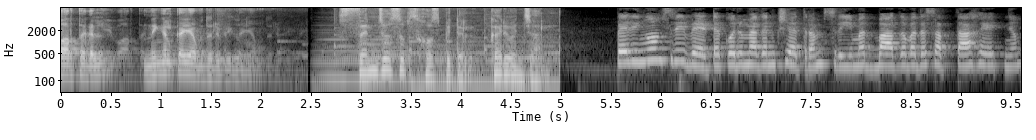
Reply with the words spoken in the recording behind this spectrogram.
വാർത്തകൾ നിങ്ങൾക്കായി അവതരിപ്പിക്കുന്നു. Saint Joseph's hospital Karuvanchal. Peringome Shri Vettakkorumakan ക്ഷേത്രം ശ്രീമദ് ഭാഗവത സപ്താഹയജ്ഞം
